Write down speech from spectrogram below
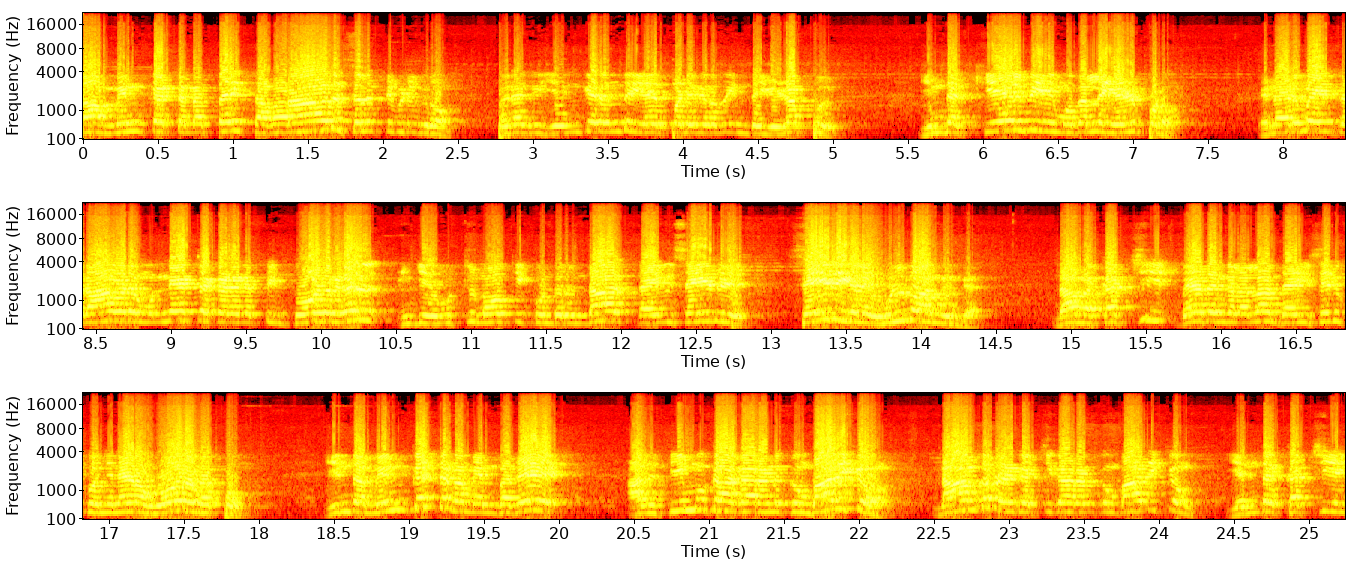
நாம் மின் கட்டணத்தை தவறாது செலுத்தி விடுகிறோம். பிறகு எங்கிருந்து ஏற்படுகிறது இந்த இழப்பு? இந்த கேள்வியை முதல்ல எழுப்பணும். என் அருமை திராவிட முன்னேற்ற கழகத்தின் தோழர்கள் இங்கே உற்று நோக்கி கொண்டிருந்தால் தயவு செய்து செய்திகளை உள்வாங்குங்க. நாம கட்சி வேதங்கள் எல்லாம் தயவு செய்து கொஞ்ச நேரம் ஓர வைப்போம். இந்த மின் கட்டணம் என்பது அது திமுக காரனுக்கும் பாதிக்கும் நாம் தமிழர் கட்சிக்காரனுக்கும் பாதிக்கும் எந்த கட்சியை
